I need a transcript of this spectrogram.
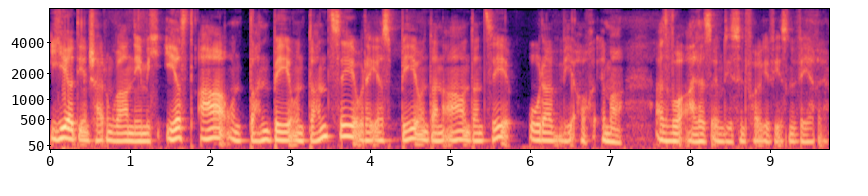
eher die Entscheidung war, nehme ich erst A und dann B und dann C oder erst B und dann A und dann C oder wie auch immer. Also wo alles irgendwie sinnvoll gewesen wäre.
